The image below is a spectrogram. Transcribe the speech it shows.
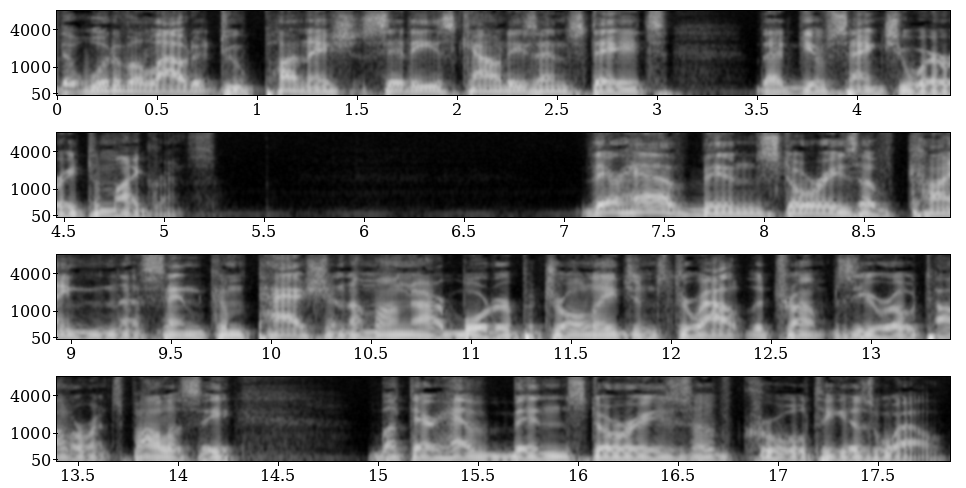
that would have allowed it to punish cities, counties, and states that give sanctuary to migrants. There have been stories of kindness and compassion among our Border Patrol agents throughout the Trump zero tolerance policy, but there have been stories of cruelty as well.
